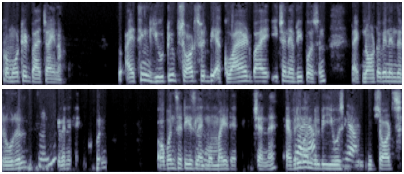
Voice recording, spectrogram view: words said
promoted by China. So I think YouTube Shorts will be acquired by each and every person, like not even in the rural, Hmm. even in the urban, urban cities like Hmm. Mumbai, Delhi, Chennai. Everyone yeah, will be using yeah. YouTube Shorts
